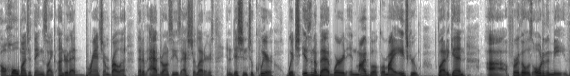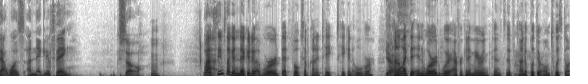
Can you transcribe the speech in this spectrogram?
a whole bunch of things like under that branch umbrella that have added onto these extra letters. In addition to queer, which isn't a bad word in my book or my age group, but again, uh, for those older than me, that was a negative thing. So Well, it Uh, seems like a negative word that folks have kind of take taken over. Yes. kind of like the N word, where African Americans have kind of put their own twist on.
